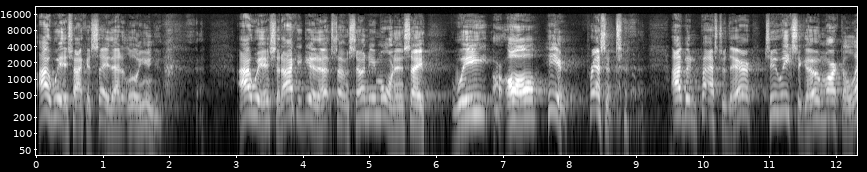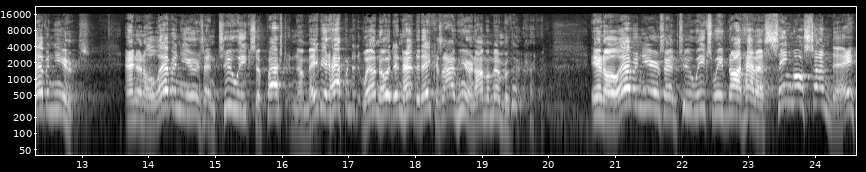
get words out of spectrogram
I wish I could say that at Little Union. I wish that I could get up some Sunday morning and say, We are all here present. I've been pastor there two weeks ago, marked 11 years. And in 11 years and two weeks of pastor, now maybe it happened, to, well, no, it didn't happen today because I'm here and I'm a member there. in 11 years and two weeks, we've not had a single Sunday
